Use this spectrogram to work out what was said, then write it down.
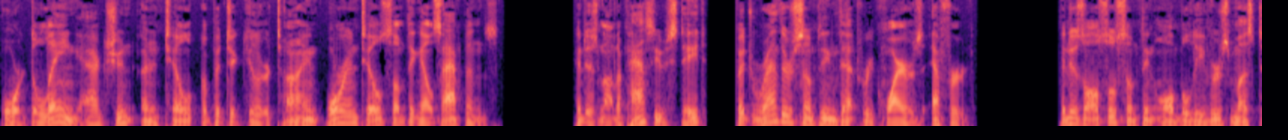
or delaying action until a particular time or until something else happens. It is not a passive state, but rather something that requires effort. It is also something all believers must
